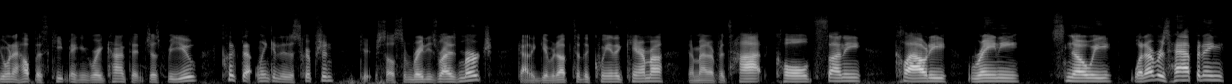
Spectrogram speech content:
You want to help us keep making great content just for you, click that link in the description. Get yourself some Raiti's Rides merch. Got to give it up to the queen of the camera, no matter if it's hot, cold, sunny, cloudy, rainy, snowy, whatever's happening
